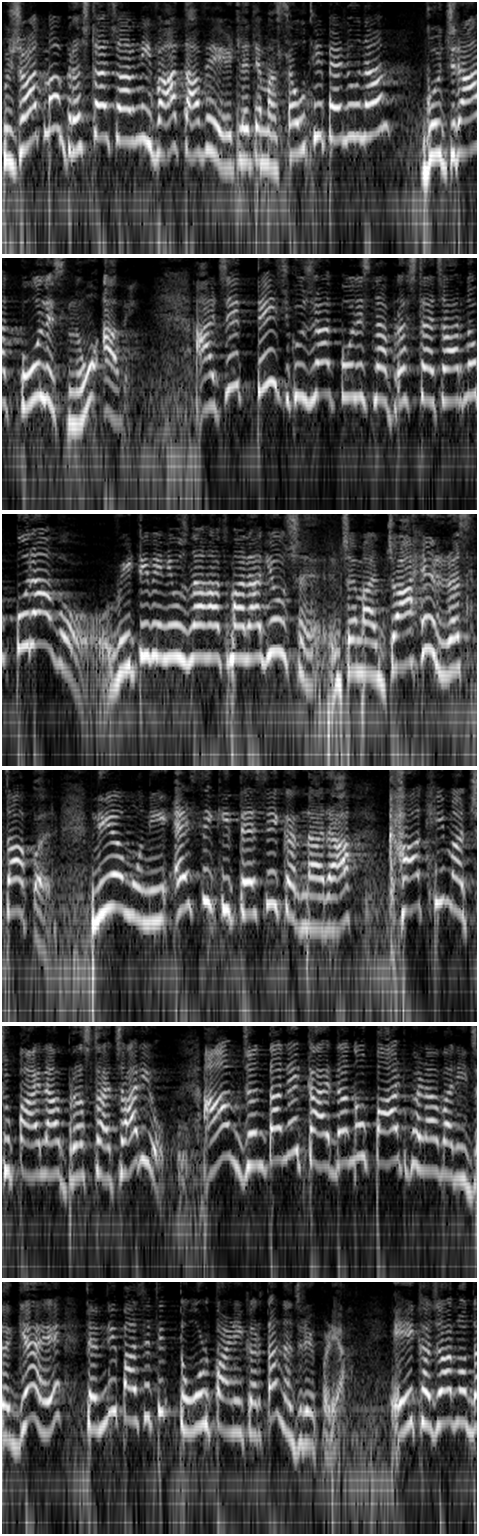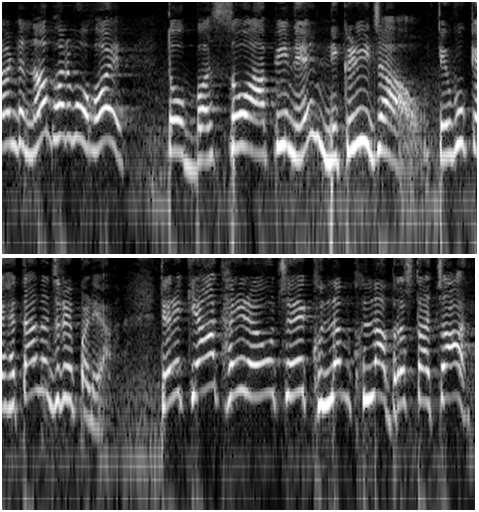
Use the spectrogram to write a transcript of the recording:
ગુજરાતમાં ભ્રષ્ટાચારની વાત આવે એટલે તેમાં સૌથી પહેલું નામ ગુજરાત પોલીસનું આવે. આજે તે જ ગુજરાત પોલીસના ભ્રષ્ટાચારનો પુરાવો વીટીવી ન્યૂઝના હાથમાં લાગ્યો છે, જેમાં જાહેર રસ્તા પર નિયમોની એસી કી તેસી કરનારા ખાખીમાં છુપાયેલા ભ્રષ્ટાચારીઓ આમ જનતાને કાયદાનો પાઠ ભણાવવાની જગ્યાએ તેમની પાસેથી તોડ પાણી કરતા નજરે પડ્યા. એક હજારનો દંડ ન ભરવો હોય તો બસો આપીને નીકળી જાઓ તેવું કહેતા નજરે પડ્યા. ત્યારે ક્યાં થઈ રહ્યો છે ખુલ્લમ ખુલ્લા ભ્રષ્ટાચાર?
